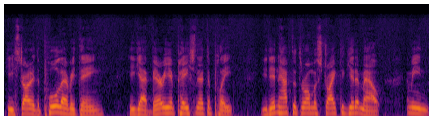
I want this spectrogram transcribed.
he started to pull everything. He got very impatient at the plate. You didn't have to throw him a strike to get him out. I mean,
